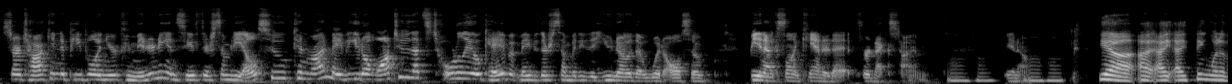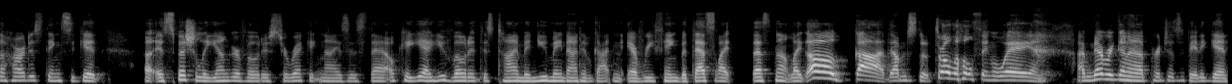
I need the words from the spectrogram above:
start talking to people in your community and see if there's somebody else who can run? Maybe you don't want to. That's totally okay. But maybe there's somebody that you know that would also be an excellent candidate for next time. Mm-hmm. You know? Mm-hmm. Yeah. I, I think one of the hardest things to get uh, especially younger voters to recognize is that okay yeah you voted this time and you may not have gotten everything but that's like that's not like oh god i'm just going to throw the whole thing away and i'm never going to participate again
